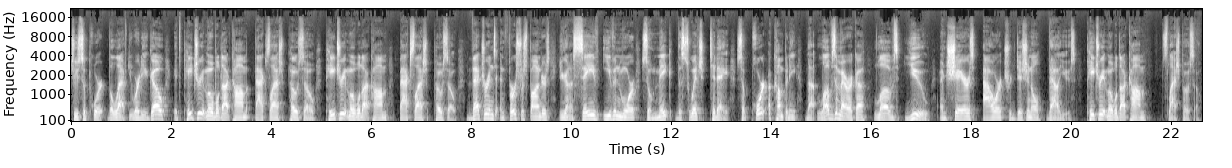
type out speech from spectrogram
to support the left. Where do you go? It's patriotmobile.com backslash POSO. Patriotmobile.com backslash POSO. Veterans and first responders, you're going to save even more, so make the switch today. Support a company that loves America, loves you, and shares our traditional values. PatriotMobile.com slash POSO.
